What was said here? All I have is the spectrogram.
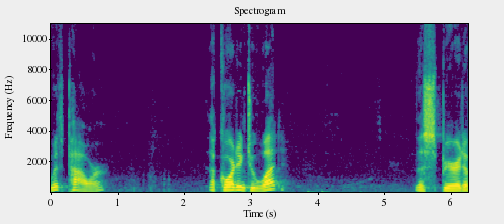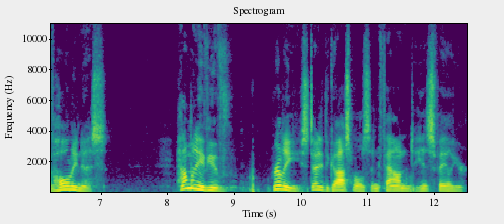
with power, according to what? The Spirit of holiness. How many of you have really studied the Gospels and found his failure?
